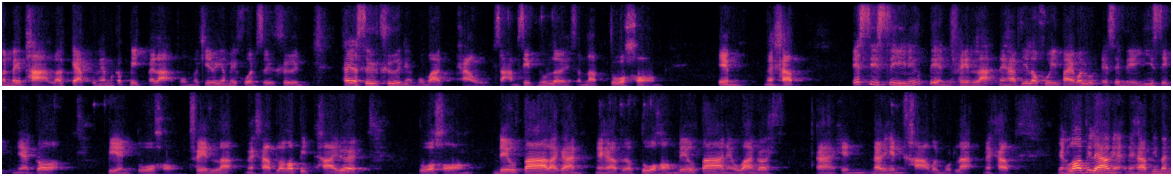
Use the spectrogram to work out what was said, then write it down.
มันไม่ผ่านแล้วแก็บตรงนี้มันก็ปิดไปละผมก็คิดว่ายังไม่ควรซื้อคืน ถ้าจะซื้อคืนเนี่ยผมว่าแถว 30 นู่นเลยสำหรับตัวของ M นะครับ SCC นี่ก็เปลี่ยนเทรนละนะครับที่เราคุยไปว่าหลุด SMA 20 เนี่ยก็เปลี่ยนตัวของเทรนละนะครับแล้วก็ปิดท้ายด้วยตัวของ Delta ละกันนะครับสำหรับตัวของ Delta เนี่ยเมื่อวานก็อ่าเห็นน่าจะเห็นข่าวกันหมดละนะครับอย่างรอบที่แล้วเนี่ยนะครับที่มัน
